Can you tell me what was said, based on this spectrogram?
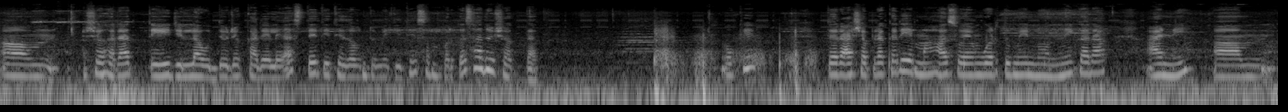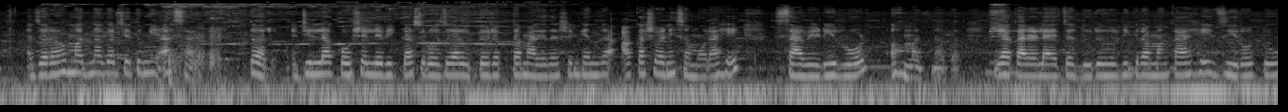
शहरात ते जिल्हा उद्योजक कार्यालय असते तिथे जाऊन तुम्ही तिथे संपर्क साधू शकतात. ओके तर अशा प्रकारे महास्वयंवर तुम्ही नोंदणी करा आणि जर अहमदनगरचे तुम्ही असाल तर जिल्हा कौशल्य विकास रोजगार उद्योजकता मार्गदर्शन केंद्र आकाशवाणी समोर आहे सावेडी रोड अहमदनगर. या कार्यालयाचा दूरध्वनी क्रमांक आहे zero two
